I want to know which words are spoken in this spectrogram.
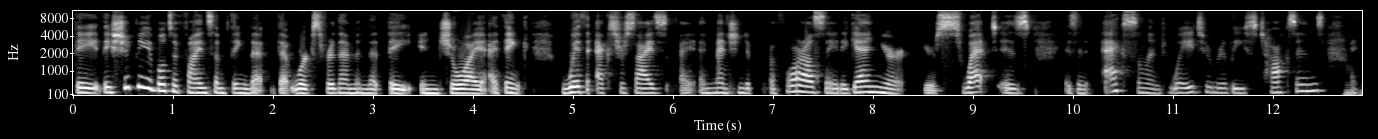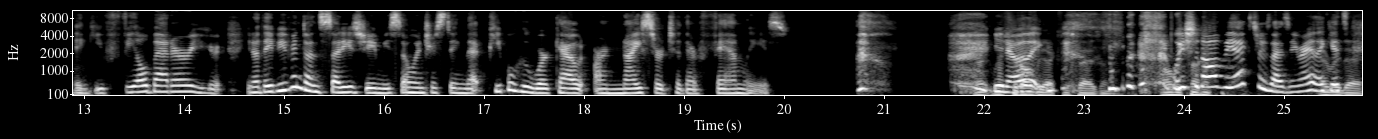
they they should be able to find something that that works for them and that they enjoy. I think with exercise, I, I mentioned it before. I'll say it again. Your your sweat is is an excellent way to release toxins. Mm-hmm. I think you feel better. You you know they've even done studies, Jamie, so interesting that people who work out are nicer to their families. you know, like we should all be exercising, right? Like Every it's day.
